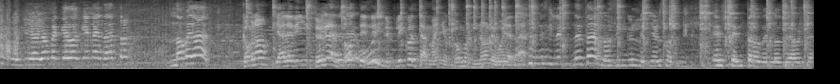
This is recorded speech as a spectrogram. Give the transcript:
sí, porque yo, me quedo aquí en el dentro. No me das. ¿Cómo no? Ya le di. Estoy grandote, le Uy. triplico el tamaño. ¿Cómo no le voy a dar? Neta, los single layers son el centro de los de ahorita.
